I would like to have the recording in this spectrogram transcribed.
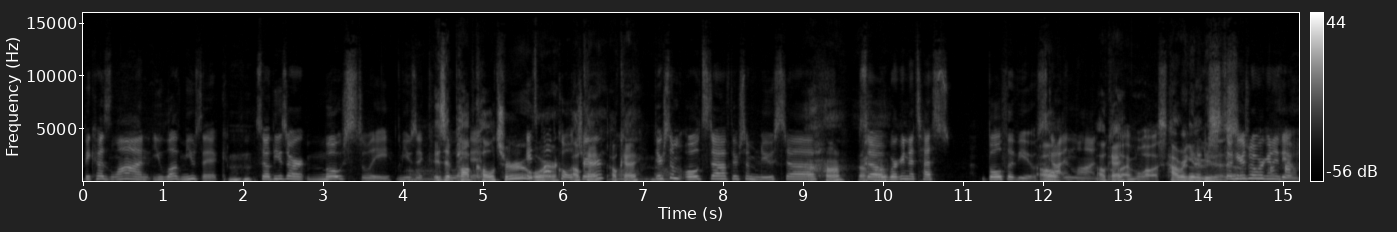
because Lon, you love music, Mm-hmm. so these are mostly music. Is it pop related. culture It's or pop culture. Okay, okay. There's some old stuff. There's some new Uh stuff. huh. So we're gonna test both of you, Oh, Scott and Lon. Okay. Oh, I'm lost. How are we gonna do this? So here's what we're gonna do.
